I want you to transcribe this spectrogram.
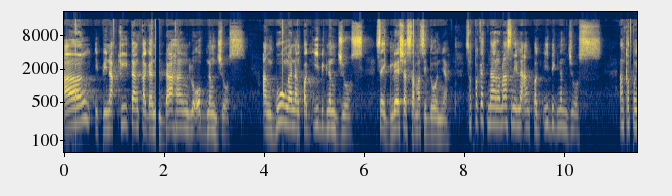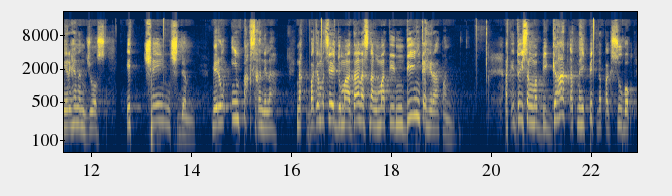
ang ipinakitang kagandahang loob ng Diyos, ang bunga ng pag-ibig ng Diyos sa iglesia sa Macedonia sapagkat naranasan nila ang pag-ibig ng Diyos, ang kapangyarihan ng Diyos. It changed them. Merong impact sa kanila. Na bagamat sila dumadanas ng matinding kahirapan. At ito isang mabigat at mahigpit na pagsubok.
